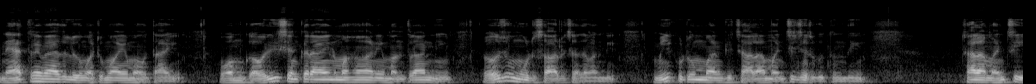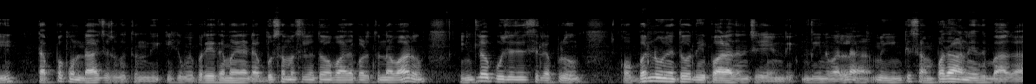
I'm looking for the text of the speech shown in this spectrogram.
నేత్రవ్యాధులు మటుమాయం అవుతాయి ఓం గౌరీ శంకరాయ నమః అనే మంత్రాన్ని రోజు మూడు సార్లు చదవండి. మీ కుటుంబానికి చాలా మంచి జరుగుతుంది. చాలా మంచి తప్పకుండా జరుగుతుంది. ఇక విపరీతమైన డబ్బు సమస్యలతో బాధపడుతున్న వారు ఇంట్లో పూజ చేసేటప్పుడు కొబ్బరి నూనెతో దీపారాధన చేయండి. దీనివల్ల మీ ఇంటి సంపద అనేది బాగా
